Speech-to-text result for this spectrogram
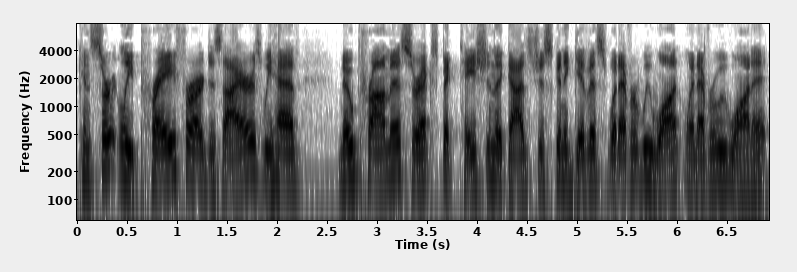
can certainly pray for our desires, we have no promise or expectation that God's just going to give us whatever we want whenever we want it.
